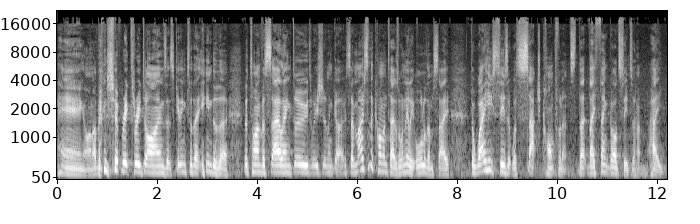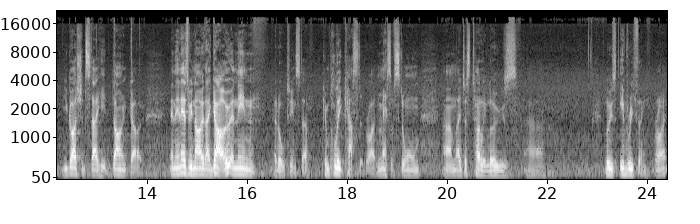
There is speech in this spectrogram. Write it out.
hang on, I've been shipwrecked three times. It's getting to the end of the, the time for sailing. Dudes, we shouldn't go. So most of the commentators, or nearly all of them, say the way he says it with such confidence that they think God said to him, hey, you guys should stay here. Don't go. And then, as we know, they go, and then it all turns to complete custard, right? Massive storm. Um, they just totally lose. Uh, lose everything, right?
